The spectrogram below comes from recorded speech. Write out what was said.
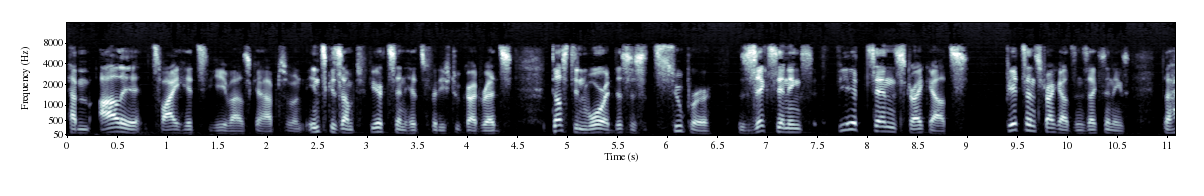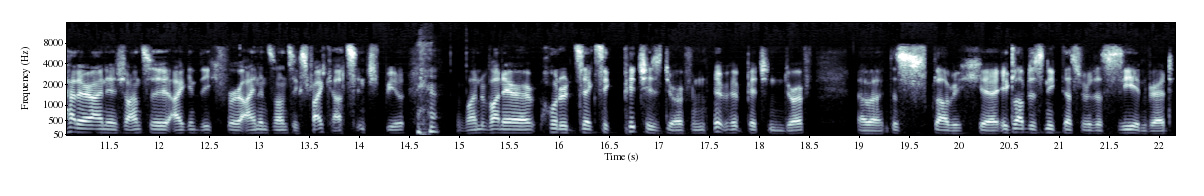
haben alle zwei Hits jeweils gehabt. Und insgesamt 14 Hits für die Stuttgart Reds. Dustin Ward, das ist super. Sechs Innings, 14 Strikeouts. 14 Strikeouts in sechs Innings. Da hat er eine Chance eigentlich für 21 Strikeouts im Spiel, ja. wann, wann er 160 Pitches dürfen, pitchen dürft. Aber das glaube ich, äh, ich glaube das nicht, dass wir das sehen werden.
